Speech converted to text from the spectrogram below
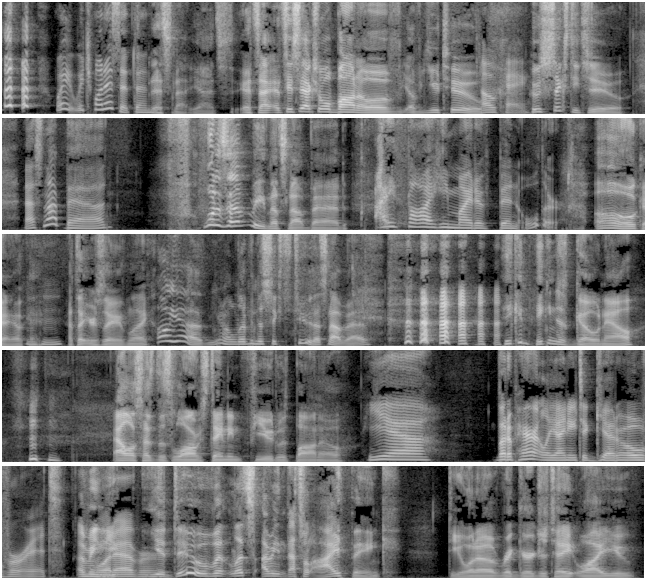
Wait, which one is it then? It's not. Yeah, it's it's it's the actual Bono of of U two. Okay. who's sixty two. That's not bad. What does that mean? That's not bad. I thought he might have been older. Oh, okay, okay. Mm-hmm. I thought you were saying like, oh yeah, you know, living to sixty two. That's not bad. he can he can just go now. Alice has this long standing feud with Bono. Yeah. But apparently I need to get over it. I mean, you- whatever. you, do, but let's. I mean, that's what I think. Do you want to regurgitate why you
